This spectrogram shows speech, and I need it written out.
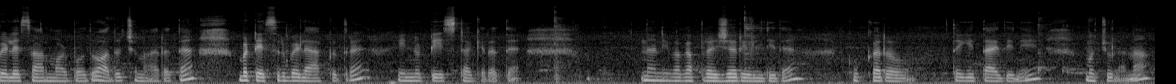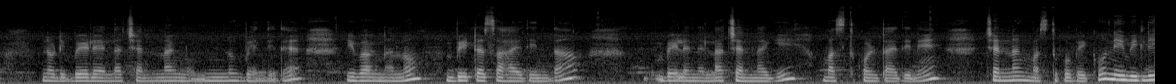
ಬೇಳೆ ಸಾರು ಮಾಡ್ಬೋದು, ಅದು ಚೆನ್ನಾಗಿರುತ್ತೆ. ಬಟ್ ಹೆಸ್ರು ಬೇಳೆ ಹಾಕಿದ್ರೆ ಇನ್ನೂ ಟೇಸ್ಟಾಗಿರುತ್ತೆ ನಾನಿವಾಗ ಪ್ರೆಷರ್ ಇಳ್ದಿದೆ ಕುಕ್ಕರು ತೆಗಿತಾ ಇದ್ದೀನಿ, ಮುಚ್ಚುಳನ. ನೋಡಿ, ಬೇಳೆ ಎಲ್ಲ ಚೆನ್ನಾಗಿ ನುಣ್ಣಗೆ ಬೆಂದಿದೆ. ಇವಾಗ ನಾನು ಬೀಟರ್ ಸಹಾಯದಿಂದ ಬೇಳೆನೆಲ್ಲ ಚೆನ್ನಾಗಿ ಮಸ್ತ್ಕೊಳ್ತಾ ಇದ್ದೀನಿ. ಚೆನ್ನಾಗಿ ಮಸ್ತ್ಕೋಬೇಕು. ನೀವಿಲ್ಲಿ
